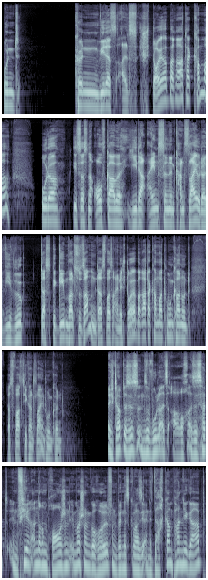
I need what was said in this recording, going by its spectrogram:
Und können wir das als Steuerberaterkammer oder ist das eine Aufgabe jeder einzelnen Kanzlei oder wie wirkt das gegebenenfalls zusammen, das, was eine Steuerberaterkammer tun kann und das, was die Kanzleien tun können? Ich glaube, das ist sowohl als auch. Also es hat in vielen anderen Branchen immer schon geholfen, wenn es quasi eine Dachkampagne gab,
